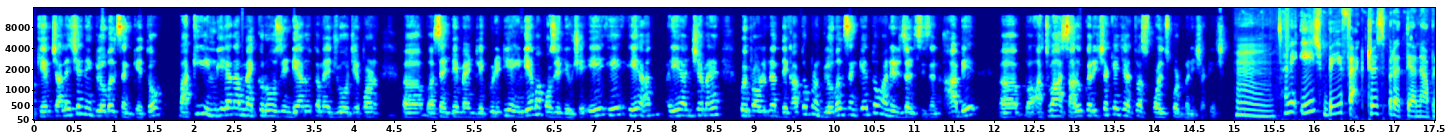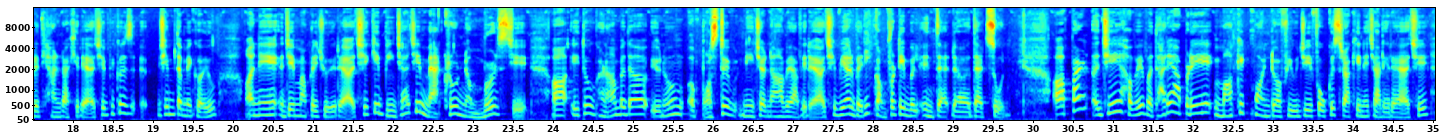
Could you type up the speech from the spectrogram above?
કેમ ચાલે છે અને ગ્લોબલ સંકેતો. બાકી ઇન્ડિયાના મેક્રોઝ ઇન્ડિયાનું તમે જુઓ જે પણ સેન્ટિમેન્ટ લિક્વિડિટી ઇન્ડિયામાં પોઝિટિવ છે. એ એ એ અંશે મને કોઈ પ્રોબ્લેમ નથી દેખાતો, પણ ગ્લોબલ સંકેતો અને રિઝલ્ટ સિઝન આ બે અથવા સારું કરી શકે છે અથવા સ્પોઇલ સ્પોટ બની શકે છે. અને એ જ બે ફેક્ટર્સ પર અત્યારના આપણે ધ્યાન રાખી રહ્યા છીએ બિકોઝ જેમ તમે કહ્યું અને જેમ આપણે જોઈ રહ્યા છીએ કે બીજા જે મેક્રો નંબર્સ છે એ તો ઘણા બધા યુ નો પોઝિટિવ નેચરના હવે આવી રહ્યા છે. We are very comfortable in that zone પણ જે હવે વધારે આપણે માર્કેટ પોઈન્ટ ઓફ વ્યૂ જે ફોકસ રાખીને ચાલી રહ્યા છે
